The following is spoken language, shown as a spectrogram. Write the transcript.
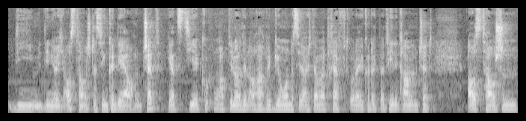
die, mit denen ihr euch austauscht. Deswegen könnt ihr ja auch im Chat jetzt hier gucken, habt ihr Leute in eurer Region, dass ihr euch da mal trefft oder ihr könnt euch bei Telegram im Chat austauschen.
